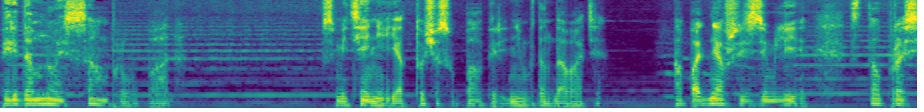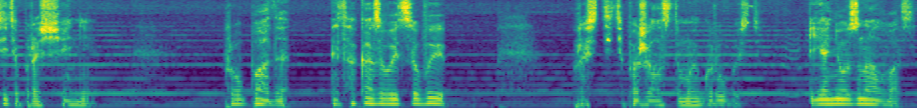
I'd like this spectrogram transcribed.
Передо мной сам Праупада. В смятении я тотчас упал перед ним в Дандавате а поднявшись с земли, стал просить о прощении. «Праупада, это оказывается вы... Простите, пожалуйста, мою грубость. Я не узнал вас.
